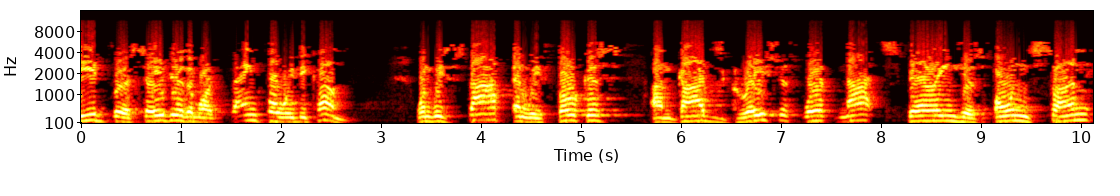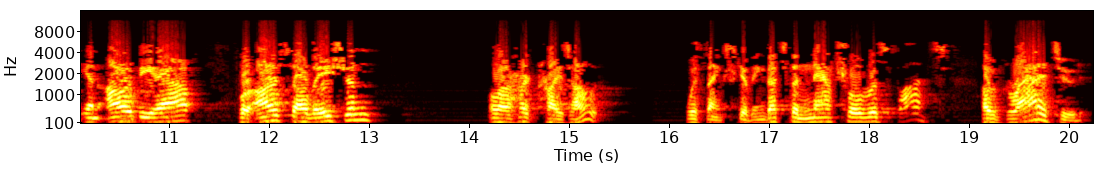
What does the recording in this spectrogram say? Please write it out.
need for a Savior, the more thankful we become. When we stop and we focus on God's gracious work, not sparing His own Son in our behalf for our salvation, well, our heart cries out with thanksgiving. That's the natural response of gratitude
